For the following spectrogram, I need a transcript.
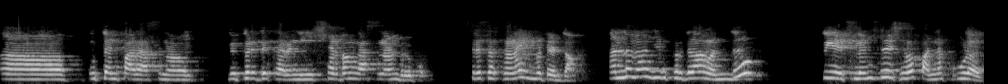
ஆஹ் உத்தன் பாதாசனம் விபரீத கரணி இருக்கும். சிரசாசனா இன்வெர்டட் தான். அந்த மாதிரி இருக்கிறதுலாம் வந்து பீரியட்ஸ் மென்சுரேஷன் பண்ணக்கூடாது.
